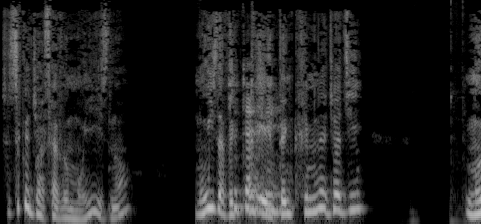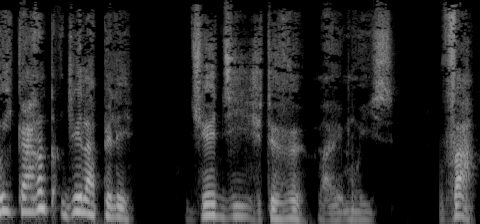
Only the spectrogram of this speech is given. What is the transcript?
C'est ce que Dieu a fait avec Moïse, non? Moïse fait. été incriminé. Dieu a dit, Moïse, 40, Dieu l'a appelé. Dieu dit, je te veux, Moïse. Va.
